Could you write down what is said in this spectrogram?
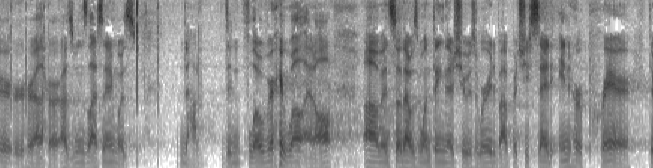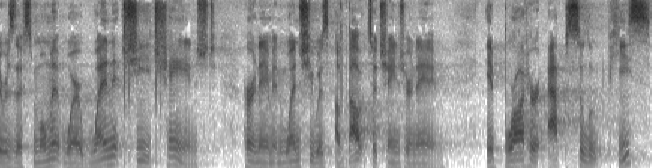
or her, her husband's last name was not didn't flow very well at all. Um, and so that was one thing that she was worried about. But she said in her prayer, there was this moment where when she changed her name and when she was about to change her name, it brought her absolute peace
